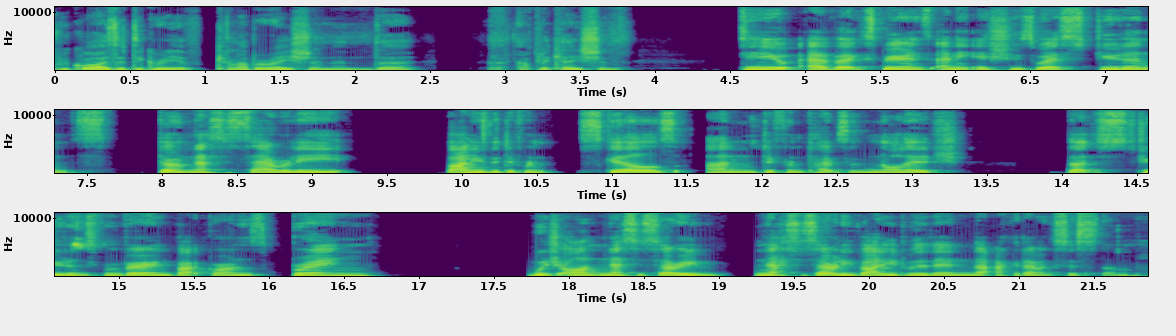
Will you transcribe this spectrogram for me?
requires a degree of collaboration and uh, application. Do you ever experience any issues where students don't necessarily value the different skills and different types of knowledge that students from varying backgrounds bring, which aren't necessarily necessarily valued within the academic system?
